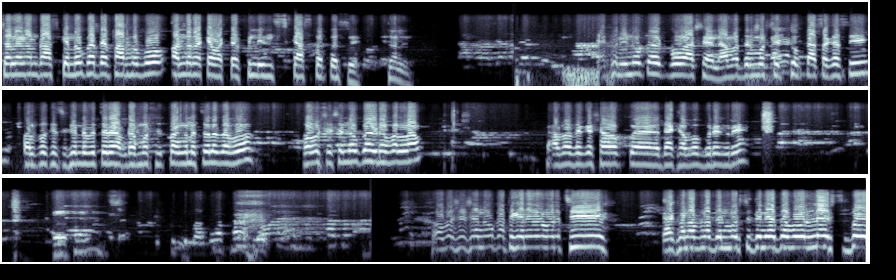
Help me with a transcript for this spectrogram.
চলেন, আমরা আজকে নৌকাতে পার হব। অন্যরকম একটা ফিলিংস কাজ করতেছে। চলেন। এখনই নৌকা উঠবো আসেন। আমাদের মসজিদ খুব কাছাকাছি। অল্প কিছুক্ষণের ভিতরে আমরা মসজিদ প্রাঙ্গনে চলে যাব। অবশেষে নৌকা উঠে পড়লাম। আপনাদেরকে সব দেখাবো ঘুরে ঘুরে। অবশেষে নৌকা থেকে নেমে পড়েছি। এখন আপনাদের মসজিদে নিয়ে যাব। লেটস গো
